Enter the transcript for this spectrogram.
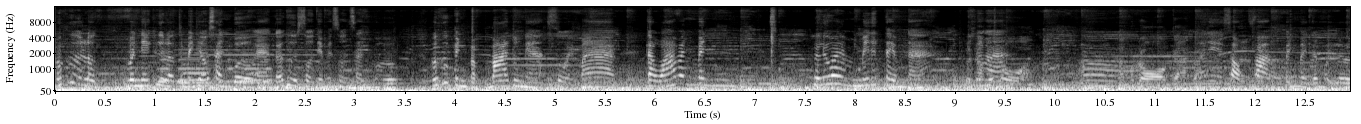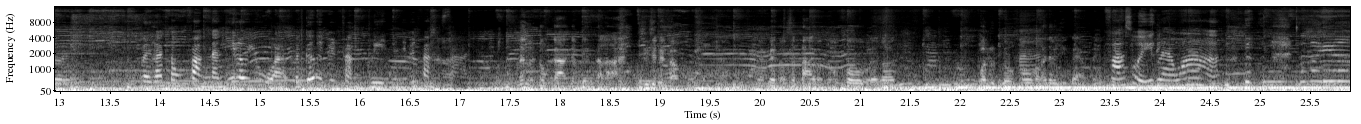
ก็คือเราวันนี้คือเราจะไปเที่ยวซันเบิร์ไง ก็คือโซนเนี้ยเป็นโซนซันเบิร์ก็คือเป็นแบบบ้านตรงเนี้ยสวยมาก แต่ว่ามันมันเขาเรียกว่ามันไม่ได้เต็มนะเห มือนใช่กับไหมรออะเออรอการอันนี้สองฝั่งเป็นเหมือนกันหมดเลยเหมือนกับตรงฝั่งนั้นที่เราอยู่อะ มันก็คือเป็นฝั่งกรีนอันนี้เป็นฝั่งซานแล้วเหมือนตรงกลางจะเป็นตลาดที่จะเป็นแบบมันเป็นแบบสไตล์แบบโลโก้แล้วก็พอหลุดโลโก้มันก็จะเป็นอีกแบบหนึงฟ้าสวยอีกแล้วว่าทำไมอะ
